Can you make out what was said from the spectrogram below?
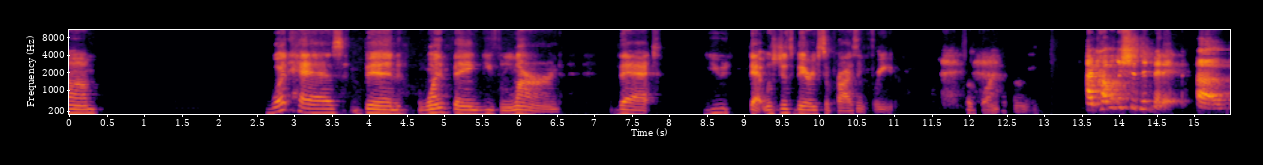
Um, what has been one thing you've learned that you that was just very surprising for you I probably shouldn't admit it, um,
